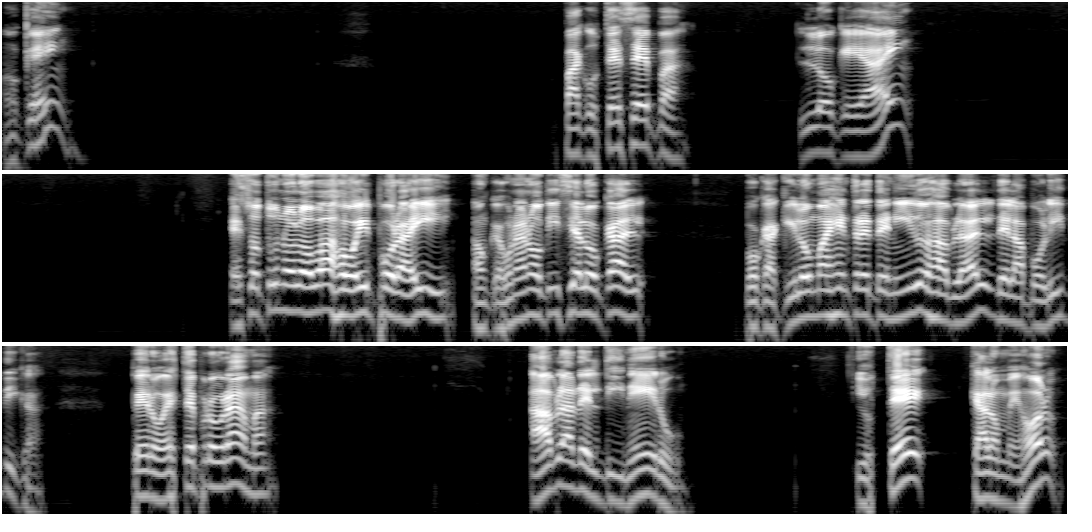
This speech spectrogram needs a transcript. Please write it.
¿Ok? para que usted sepa lo que hay. Eso tú no lo vas a oír por ahí, aunque es una noticia local, porque aquí lo más entretenido es hablar de la política. Pero este programa habla del dinero. Y usted, que a lo mejor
